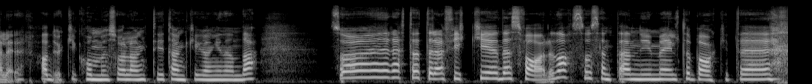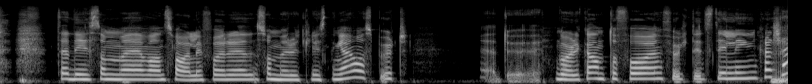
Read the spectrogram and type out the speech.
eller hadde jo ikke kommet så langt i tankegangen enda. Så rett etter jeg fikk det svaret, da, så sendte jeg en ny mail tilbake til, til de som eh, var ansvarlig for eh, sommerutlysninga, og spurt du, går det ikke an å få en fulltidsstilling, kanskje?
